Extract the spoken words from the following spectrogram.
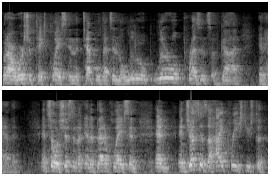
but our worship takes place in the temple that's in the literal, literal presence of God in heaven. And so it's just in a, in a better place. And, and, and just as the high priest used to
